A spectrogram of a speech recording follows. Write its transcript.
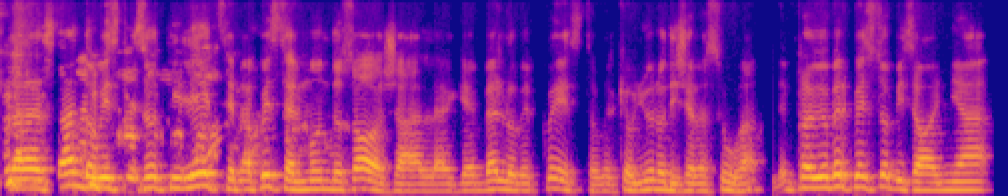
tralasciando queste sottigliezze, ma questo è il mondo social, che è bello per questo, perché ognuno dice la sua. E proprio per questo bisogna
